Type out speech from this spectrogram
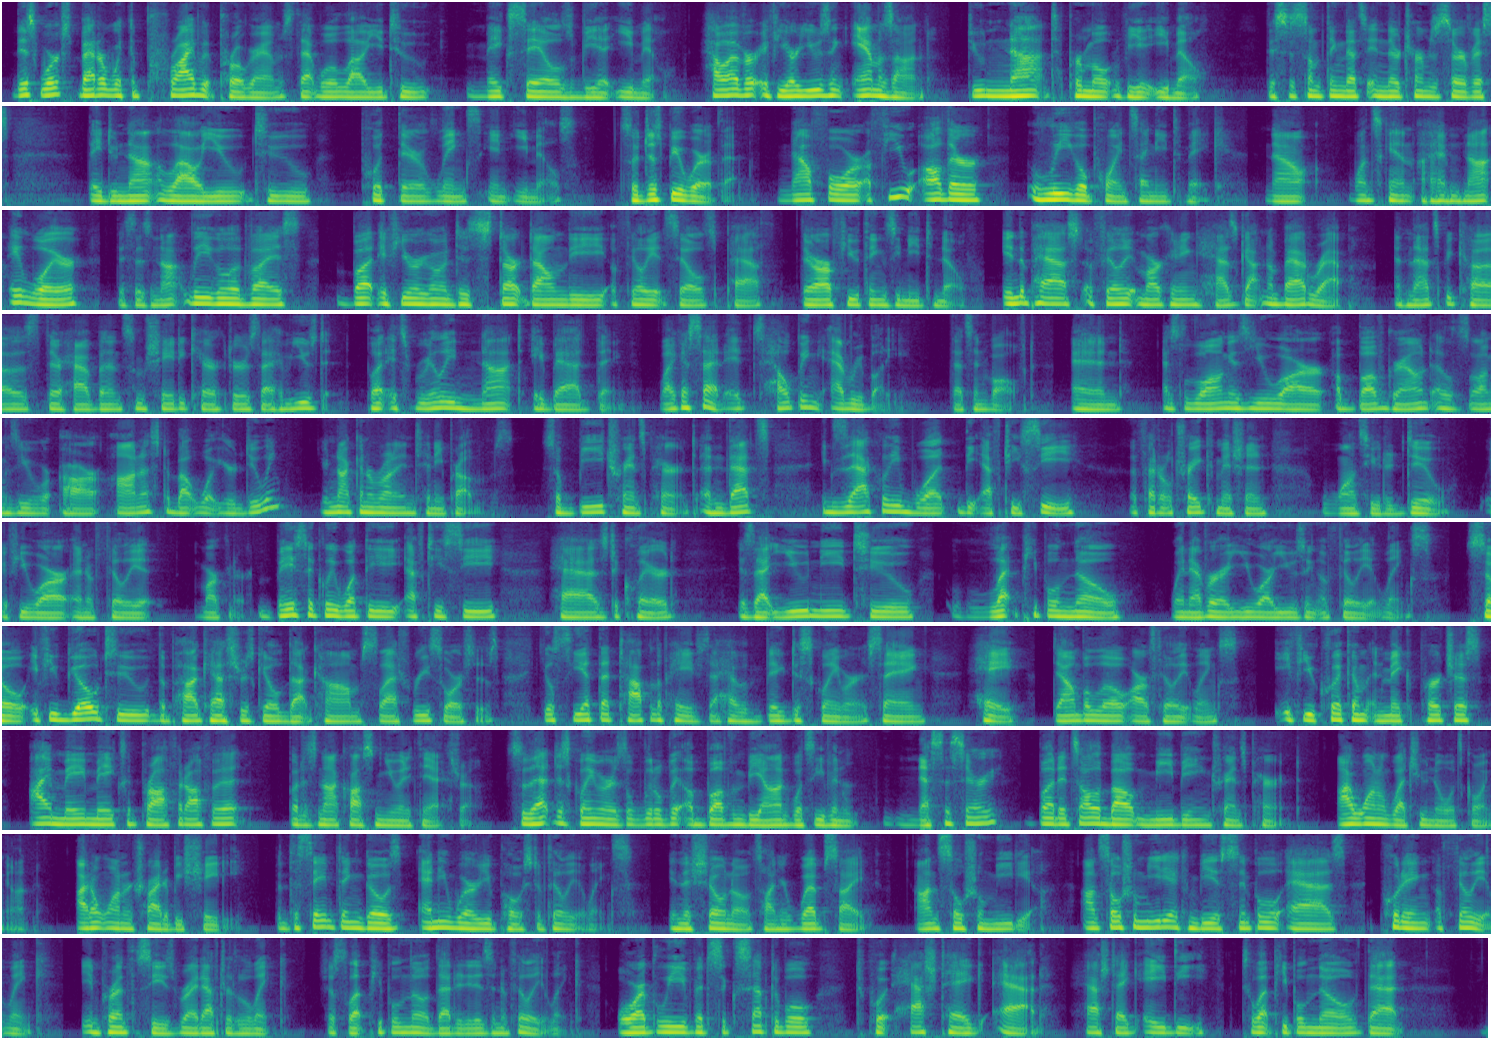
This works better with the private programs that will allow you to make sales via email. However, if you're using Amazon, do not promote via email. This is something that's in their terms of service. They do not allow you to put their links in emails. So just be aware of that. Now, for a few other legal points I need to make. Now, once again, I am not a lawyer. This is not legal advice. But if you're going to start down the affiliate sales path, there are a few things you need to know. In the past, affiliate marketing has gotten a bad rap, and that's because there have been some shady characters that have used it. But it's really not a bad thing. Like I said, it's helping everybody that's involved. And as long as you are above ground, as long as you are honest about what you're doing, you're not going to run into any problems. So be transparent. And that's exactly what the FTC, the Federal Trade Commission, wants you to do if you are an affiliate marketer. Basically, what the FTC has declared is that you need to let people know whenever you are using affiliate links. So if you go to thepodcastersguild.com slash resources, you'll see at the top of the page that have a big disclaimer saying, hey, down below are affiliate links. If you click them and make a purchase, I may make a profit off of it, but it's not costing you anything extra. So that disclaimer is a little bit above and beyond what's even necessary, but it's all about me being transparent. I want to let you know what's going on. I don't want to try to be shady. But the same thing goes anywhere you post affiliate links in the show notes, on your website, on social media. On social media can be as simple as putting affiliate link in parentheses right after the link. Just let people know that it is an affiliate link. Or I believe it's acceptable to put hashtag ad, hashtag AD, to let people know that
